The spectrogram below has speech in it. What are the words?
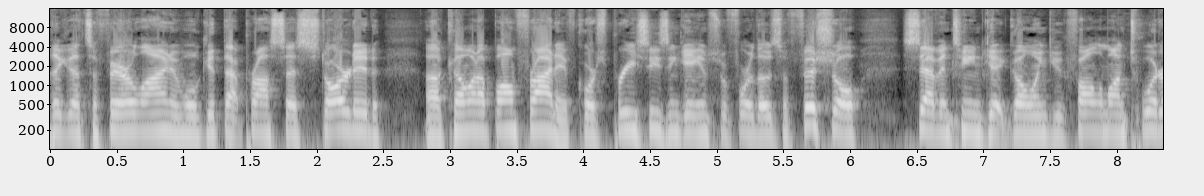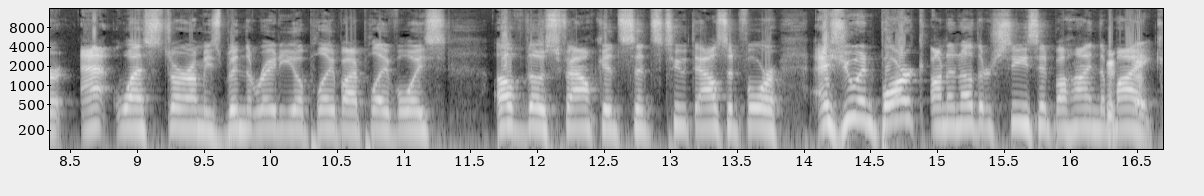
think that's a fair line, and we'll get that process started uh, coming up on Friday. Of course, preseason games before those official 17 get going. You follow him on Twitter at Wes Durham. He's been the radio play by play voice of those Falcons since 2004 as you embark on another season behind the mic.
